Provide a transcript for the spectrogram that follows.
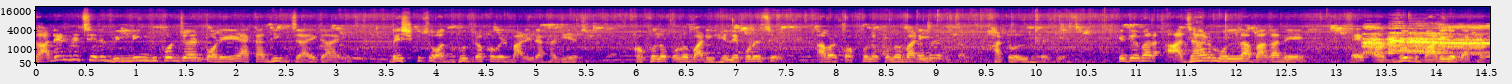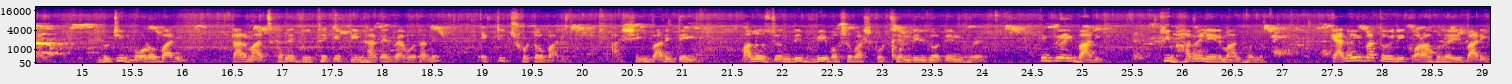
গার্ডেন রিচের বিল্ডিং বিপর্যয়ের পরে একাধিক জায়গায় বেশ কিছু অদ্ভুত রকমের বাড়ি দেখা গিয়েছে। কখনো কোনো বাড়ি হেলে পড়েছে, আবার কখনো কোনো বাড়ি ফাটল ধরে গিয়েছে। কিন্তু এবার আজহার মোল্লা বাগানে এক অদ্ভুত বাড়িও দেখা গেল। দুটি বড় বাড়ি, তার মাঝখানে দু থেকে তিন হাতের ব্যবধানে একটি ছোট বাড়ি। আর সেই বাড়িতেই মানুষজন দিব্যি বসবাস করছেন দীর্ঘদিন ধরে। কিন্তু এই বাড়ি কীভাবে নির্মাণ হলো? কেনই বা তৈরি করা হলো এই বাড়ি?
